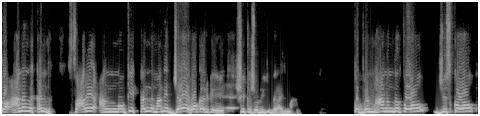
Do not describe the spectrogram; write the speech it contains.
तो आनंद कंद, सारे आनंदों के कंद माने जय होकर के श्री किशोरी जी विराजमान। तो ब्रह्मानंद तो जिसको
